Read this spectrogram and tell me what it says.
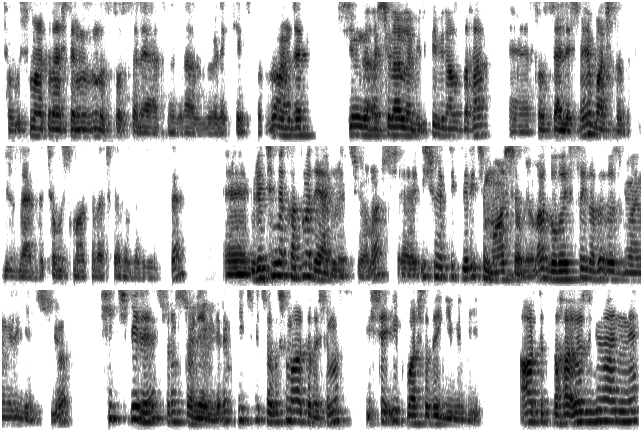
çalışma arkadaşlarımızın da sosyal hayatını biraz böyle ket. Ancak şimdi aşılarla birlikte biraz daha e, sosyalleşmeye başladık bizler de çalışma arkadaşlarımızla birlikte. E, üretim ve katma değer üretiyorlar. E, iş ürettikleri için maaş alıyorlar. Dolayısıyla da özgüvenleri gelişiyor. Hiçbiri, şunu söyleyebilirim, hiçbir çalışma arkadaşımız işe ilk başladığı gibi değil. Artık daha özgüvenli,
